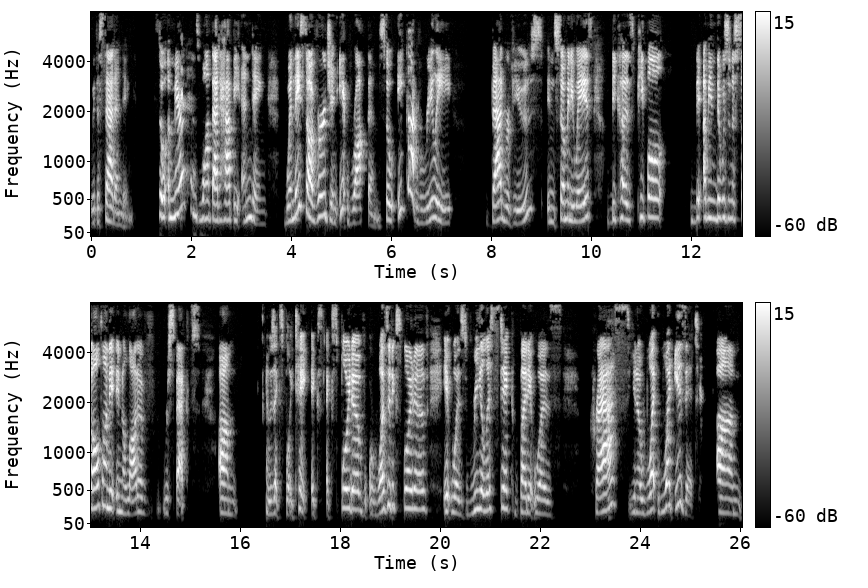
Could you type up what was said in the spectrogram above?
with a sad ending. So Americans want that happy ending. When they saw Virgin, it rocked them. So it got really bad reviews in so many ways because people I mean there was an assault on it in a lot of respects. Um, it was exploita- ex- exploitive or was it exploitive? It was realistic but it was crass you know what what is it? Um,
